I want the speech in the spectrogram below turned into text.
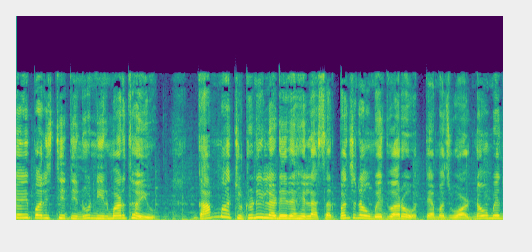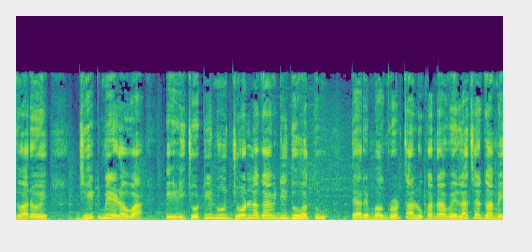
જેવી પરિસ્થિતિનું નિર્માણ થયું. ગામમાં ચૂંટણી લડી રહેલા સરપંચના ઉમેદવારો તેમજ વોર્ડના ઉમેદવારોએ જીત મેળવવા એડી ચોટીનું જોર લગાવી દીધું હતું. ત્યારે મંગરોળ તાલુકાના વેલાચા ગામે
